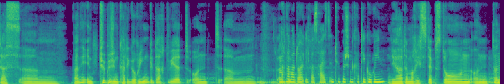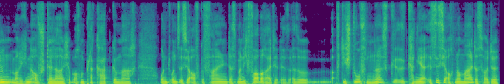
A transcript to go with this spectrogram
dass ähm, in typischen Kategorien gedacht wird und ähm, Mach nochmal deutlich, was heißt in typischen Kategorien? Ja, dann mache ich Stepstone und dann mhm. mache ich einen Aufsteller. Ich habe auch ein Plakat gemacht. Und uns ist ja aufgefallen, dass man nicht vorbereitet ist, also auf die Stufen. Ne? Es kann ja, es ist ja auch normal, dass heute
